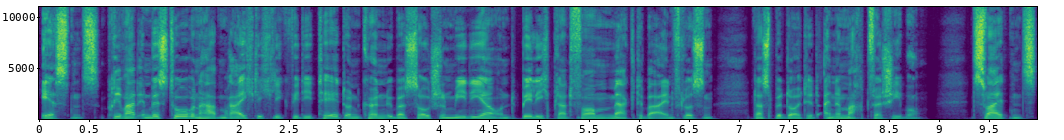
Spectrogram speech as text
Erstens. Privatinvestoren haben reichlich Liquidität und können über Social Media und Billigplattformen Märkte beeinflussen. Das bedeutet eine Machtverschiebung. Zweitens.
